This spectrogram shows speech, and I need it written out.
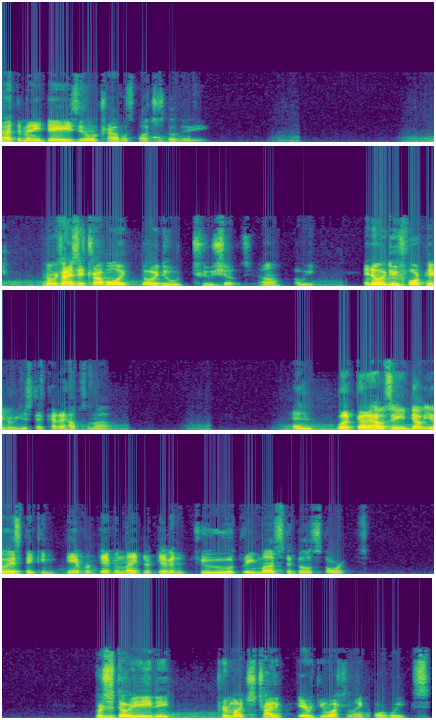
not that many days, they don't travel as much as WWE. How many times they travel? Like they only do two shows, you know, a week, and they only do four pay per views. That kind of helps them out. And what kind of helps AEW is they can they were given like they're given two or three months to build stories. Versus WWE, they pretty much try to get everything rushed in like four weeks.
